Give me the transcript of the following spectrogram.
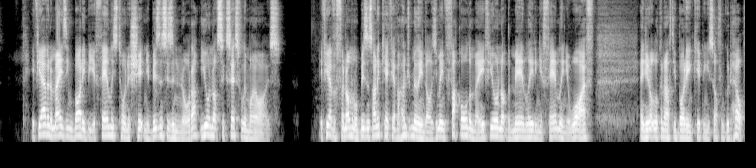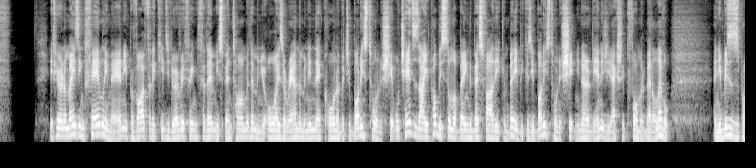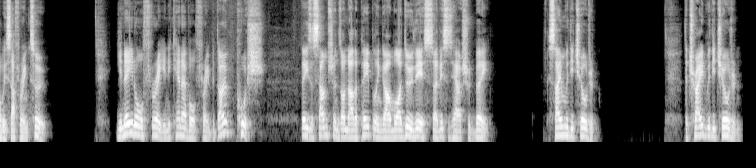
If you have an amazing body but your family's torn to shit and your business isn't in order, you're not successful in my eyes. If you have a phenomenal business, I don't care if you have $100 million, you mean fuck all to me if you're not the man leading your family and your wife and you're not looking after your body and keeping yourself in good health. If you're an amazing family man, you provide for the kids, you do everything for them, you spend time with them, and you're always around them and in their corner, but your body's torn to shit, well, chances are you're probably still not being the best father you can be because your body's torn to shit and you don't have the energy to actually perform at a better level and your business is probably suffering too. You need all three, and you can have all three, but don't push these assumptions on other people and going, well, I do this, so this is how it should be. Same with your children. The trade with your children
